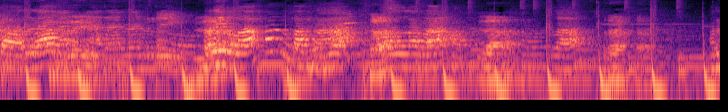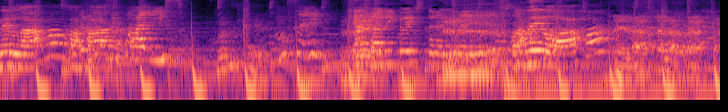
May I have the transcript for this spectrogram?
la raja. Re. La Relaja, la raja. Ja. La raja. La Lá. raja. Relaja, la Eu não raja. falar isso. ¿Por qué? Não sei. Porque essa língua é estranha. Relaja, Relaja la raja.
